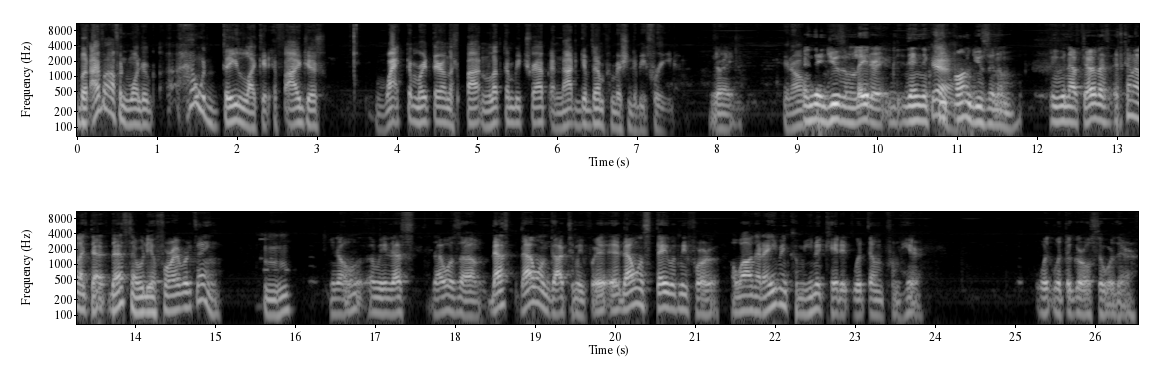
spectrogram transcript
But I've often wondered how would they like it if I just whacked them right there on the spot and let them be trapped and not give them permission to be freed. Right. You know, And then use them later. Then they keep on using them even after that. It's kind of like that. That's not really a forever thing. hmm You know, I mean, that's that was um that's that one got to me for it- that one stayed with me for a while. That I even communicated with them from here, with with the girls that were there,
